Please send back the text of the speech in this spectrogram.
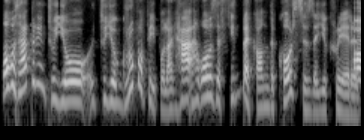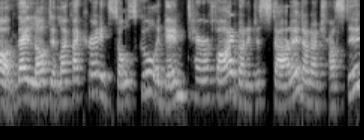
what was happening to your to your group of people? Like how what was the feedback on the courses that you created? Oh, they loved it. Like I created Soul School again, terrified, but I just started and I trusted.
